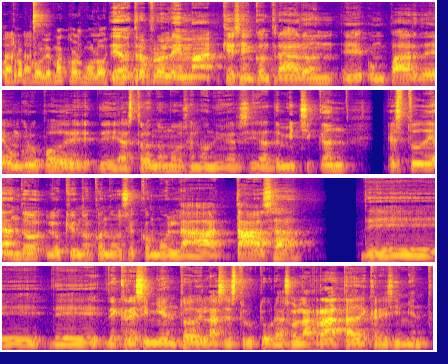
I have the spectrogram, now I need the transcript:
otro problema cosmológico. De otro problema que se encontraron un par de, un grupo de, de astrónomos en la Universidad de Michigan estudiando lo que uno conoce como la tasa de, de, de, crecimiento de las estructuras o la rata de crecimiento.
